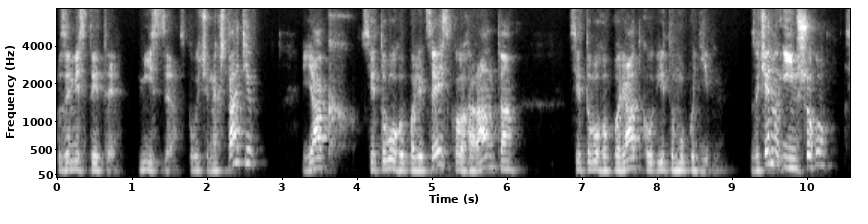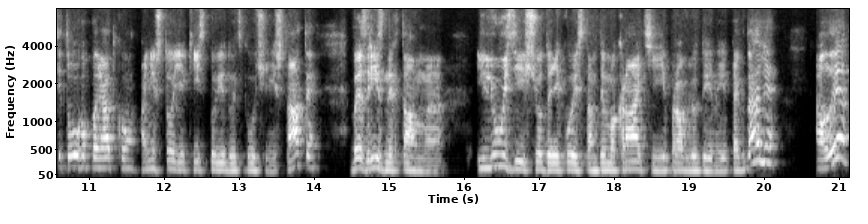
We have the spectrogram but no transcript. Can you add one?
замістити місце Сполучених Штатів як світового поліцейського гаранта світового порядку і тому подібне. Звичайно, іншого світового порядку, аніж той, який сповідують Сполучені Штати, без різних там е, ілюзій щодо якоїсь там демократії, прав людини і так далі. Але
